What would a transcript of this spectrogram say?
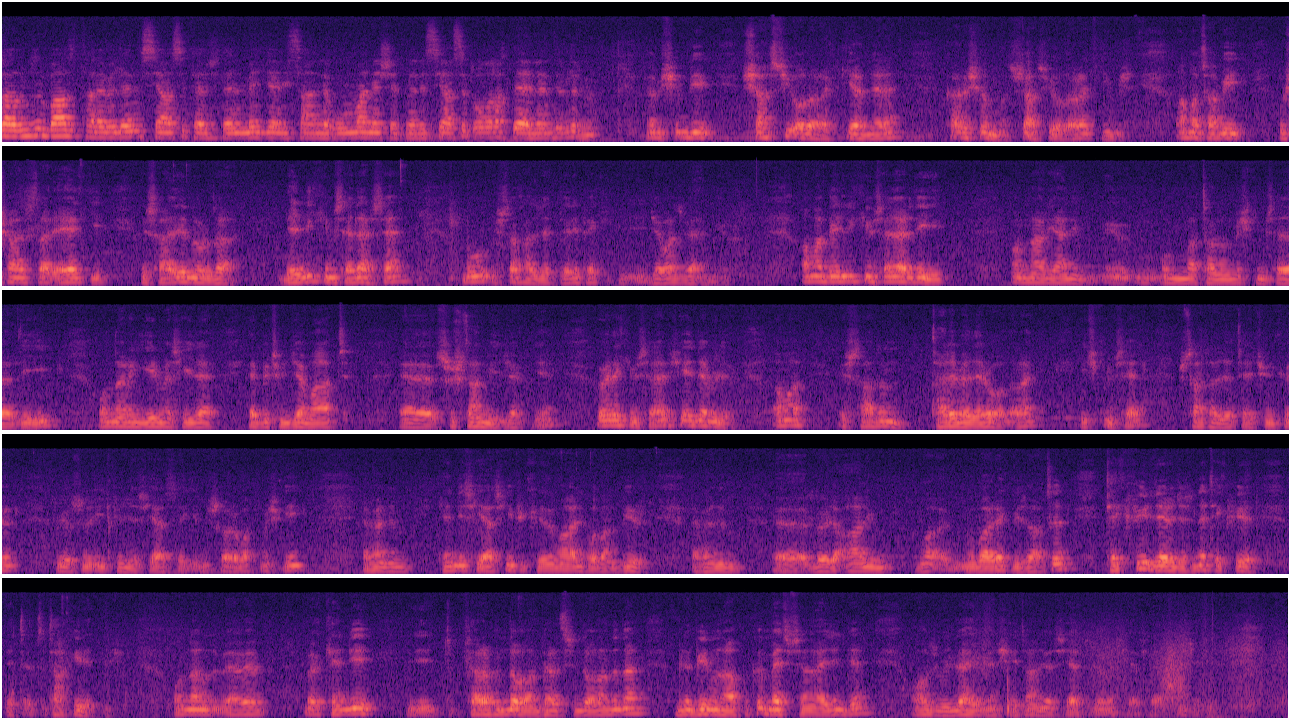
üstadımızın bazı talebelerinin siyasi tercihlerini medya lisanıyla umma neşretmeleri siyaset olarak değerlendirilir mi? Yani şimdi şahsi olarak diyenlere karışılmaz. Şahsi olarak demiş. Ama tabii bu şahıslar eğer ki Risale-i Nur'da belli kimselerse bu Üstad Hazretleri pek cevaz vermiyor. Ama belli kimseler değil. Onlar yani e, umma tanınmış kimseler değil. Onların girmesiyle ve bütün cemaat e, suçlanmayacak diye. Böyle kimseler şey edebilir. Ama Üstad'ın talebeleri olarak hiç kimse Üstad Hazretleri çünkü biliyorsunuz ilk önce siyasete girmiş sonra bakmış ki efendim kendi siyasi fikrine muhalif olan bir efendim e, böyle alim mübarek bir zatı tekfir derecesinde tekfir tahkir etmiş. Ondan ve, ve- kendi tarafında olan, partisinde olanı da bir, münafıkın met sena edince Euzubillahimineşşeytanirracim ve siyasi ve çekiyor.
